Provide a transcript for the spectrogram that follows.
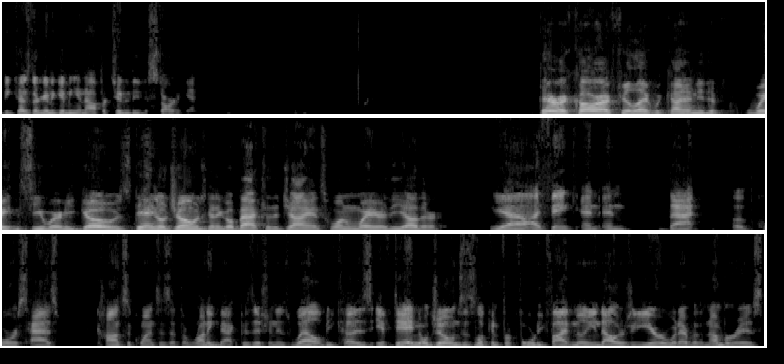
because they're going to give me an opportunity to start again. Derek Carr, I feel like we kind of need to wait and see where he goes. Daniel Jones going to go back to the Giants one way or the other. Yeah, I think, and and that of course has consequences at the running back position as well because if Daniel Jones is looking for $45 million a year or whatever the number is,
